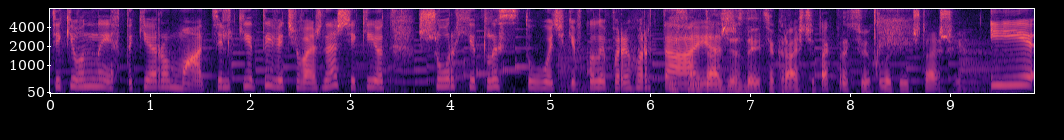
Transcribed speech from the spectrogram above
Тільки у них такий аромат, тільки ти відчуваєш, знаєш, який от шурхіт листочків, коли І перегортаєш. фантазія, здається, краще так працює, коли ти читаєш її. І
